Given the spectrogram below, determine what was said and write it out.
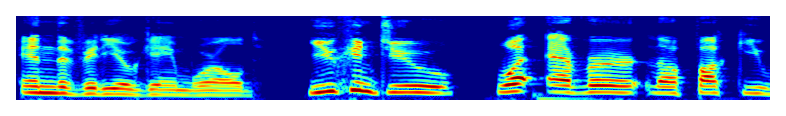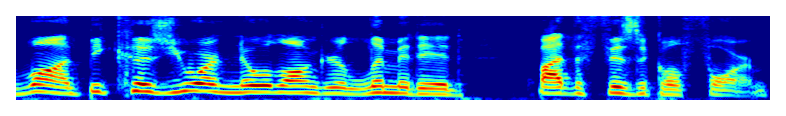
in the video game world. You can do whatever the fuck you want because you are no longer limited by the physical form.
